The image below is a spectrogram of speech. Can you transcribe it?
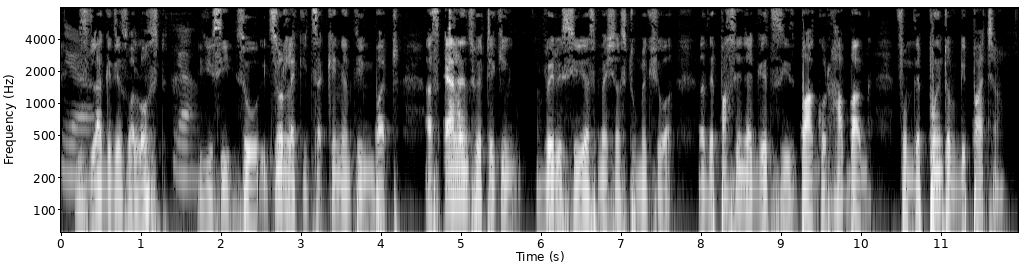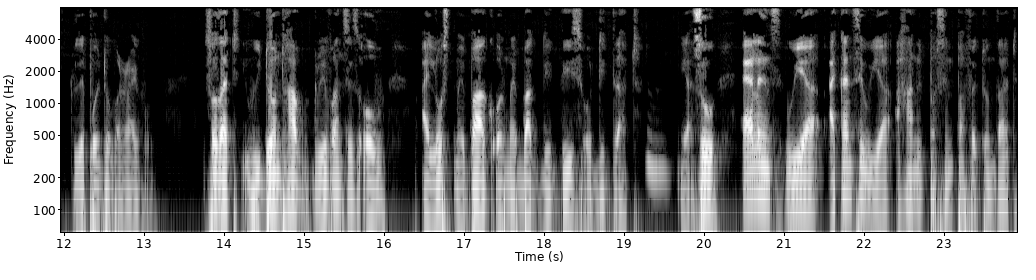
Yeah. His luggages were lost. Yeah. You see, so it's not like it's a Kenyan thing, but as airlines, we're taking very serious measures to make sure that the passenger gets his bag or her bag from the point of departure to the point of arrival, so that we don't have grievances of I lost my bag or my bag did this or did that. Hmm. Yeah. So airlines, we are. I can't say we are hundred percent perfect on that.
